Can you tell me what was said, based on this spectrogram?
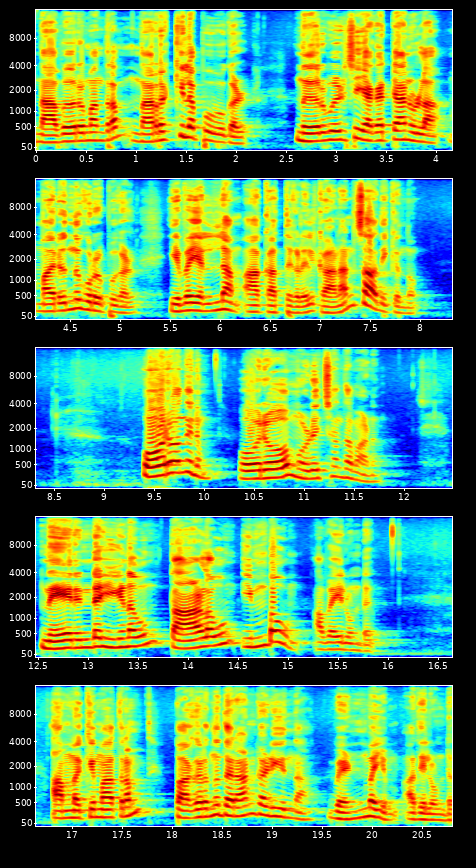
നാവേറുമന്ത്രം നറുക്കിലപ്പൂവുകൾ നീർവീഴ്ചയകറ്റാനുള്ള മരുന്നുകുറിപ്പുകൾ ഇവയെല്ലാം ആ കത്തുകളിൽ കാണാൻ സാധിക്കുന്നു. ഓരോന്നിനും ഓരോ മൊഴിച്ചന്തമാണ്. നേരിന്റെ ഈണവും താളവും ഇമ്പവും അവയിലുണ്ട്. അമ്മയ്ക്ക് മാത്രം പകർന്നു തരാൻ കഴിയുന്ന വെണ്മയും അതിലുണ്ട്.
